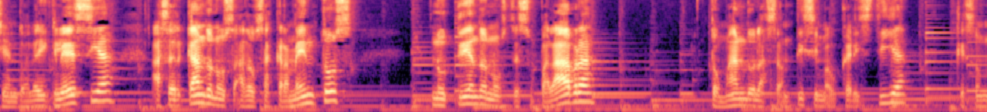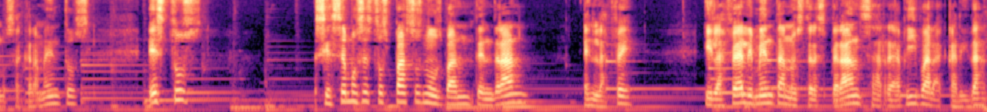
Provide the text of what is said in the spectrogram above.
yendo a la iglesia, acercándonos a los sacramentos, nutriéndonos de su palabra, tomando la Santísima Eucaristía, que son los sacramentos. Estos, si hacemos estos pasos, nos mantendrán en la fe. Y la fe alimenta nuestra esperanza, reaviva la caridad.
